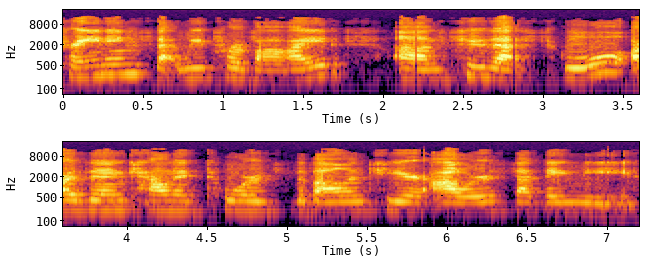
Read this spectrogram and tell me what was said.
trainings that we provide um, to that school are then counted towards the volunteer hours that they need.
